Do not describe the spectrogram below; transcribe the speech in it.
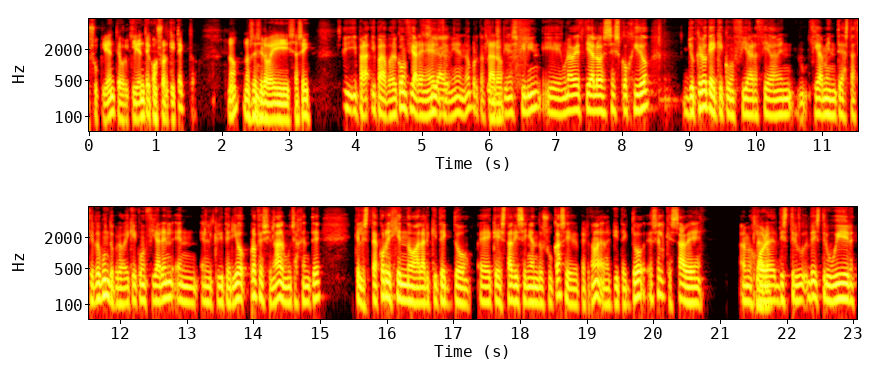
su cliente o el cliente con su arquitecto, ¿no? No sé si lo veis así. y, para, poder confiar en él también, ¿no? Porque al final si tienes feeling y una vez ya lo has escogido, yo creo que hay que confiar ciegamente, hasta cierto punto, pero hay que confiar en, el criterio profesional. Mucha gente que le está corrigiendo al arquitecto eh, que está diseñando su casa. Y, perdona, el arquitecto es el que sabe a lo mejor eh, distribuir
